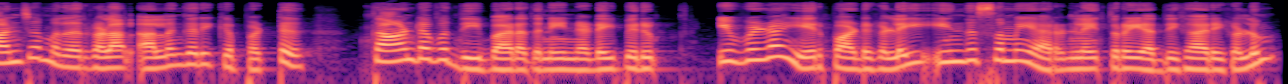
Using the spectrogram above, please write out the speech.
பஞ்சமலர்களால் அலங்கரிக்கப்பட்டு தாண்டவ தீபாரதனை நடைபெறும். இவ்விழா ஏற்பாடுகளை இந்து சமய அறநிலைத்துறை அதிகாரிகளும்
